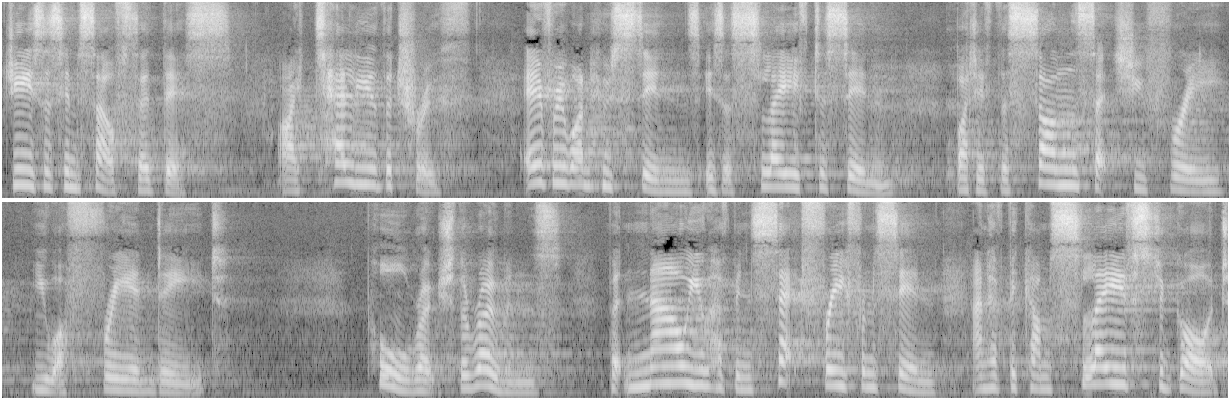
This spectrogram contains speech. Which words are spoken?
Jesus himself said this I tell you the truth. Everyone who sins is a slave to sin, but if the Son sets you free, you are free indeed. Paul wrote to the Romans, But now you have been set free from sin and have become slaves to God.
